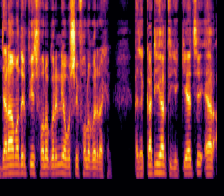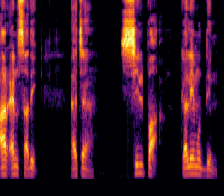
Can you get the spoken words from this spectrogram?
যারা আমাদের পেজ ফলো করেননি, অবশ্যই ফলো করে রাখেন। আচ্ছা কাটিহার থেকে কে আছে? R R N Sadiq. আচ্ছা শিল্পা কালিমউদ্দিন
